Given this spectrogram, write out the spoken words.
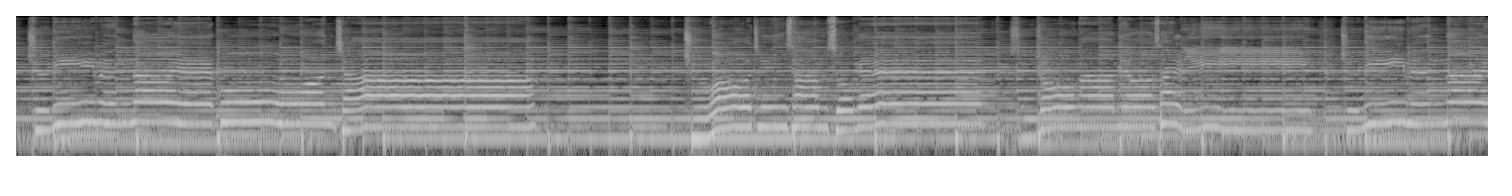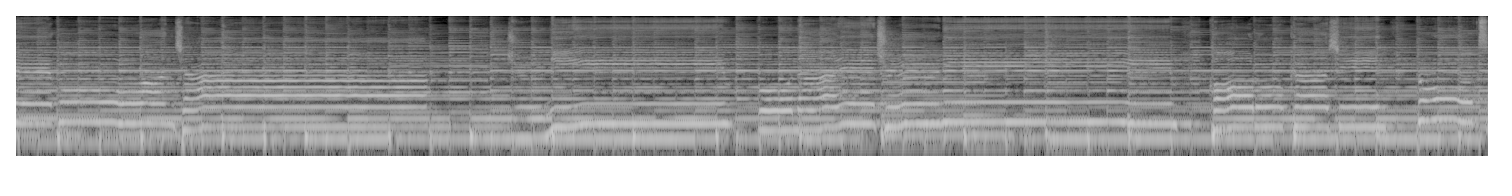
주님은 나의 구원자. 주어진 삶 속에 순종하며 살리 Tốt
